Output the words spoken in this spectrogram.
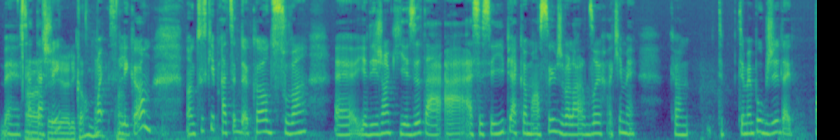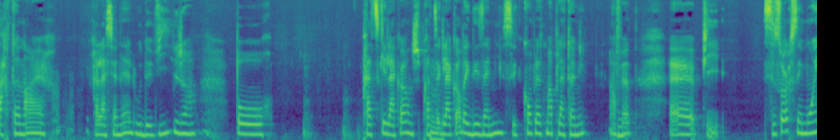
ben, ah, s'attacher. c'est les cordes? Oui, c'est les cordes. Donc, tout ce qui est pratique de cordes, souvent, euh, il y a des gens qui hésitent à, s'essayer puis à commencer. Je vais leur dire, OK, mais comme, t'es même pas obligé d'être partenaire relationnel ou de vie, genre, pour pratiquer la corde. Je pratique hmm. la corde avec des amis. C'est complètement platonique en mm. fait. Euh, puis c'est sûr que c'est moins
